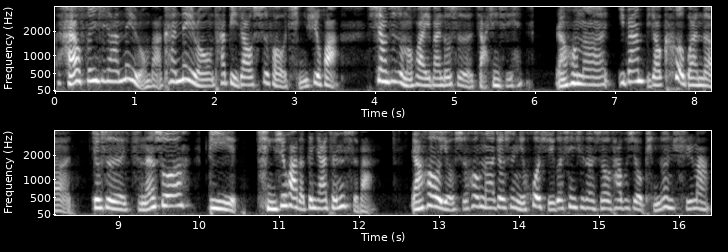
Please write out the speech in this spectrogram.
还要分析一下内容吧，看内容它比较是否情绪化。像这种的话，一般都是假信息。然后呢，一般比较客观的，就是只能说比。情绪化的更加真实吧。然后有时候呢，就是你获取一个信息的时候，它不是有评论区吗？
